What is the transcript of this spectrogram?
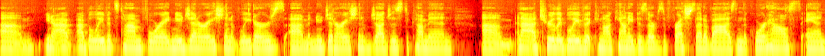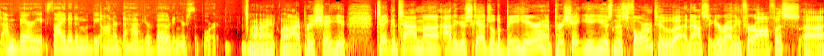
Um, you know, I, I believe it's time for a new generation of leaders, um, a new generation of judges to come in. Um, and I, I truly believe that Kanawha County deserves a fresh set of eyes in the courthouse. And I'm very excited and would be honored to have your vote and your support. All right. Well, I appreciate you taking time uh, out of your schedule to be here, and I appreciate you using this forum to uh, announce that you're running for office uh,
